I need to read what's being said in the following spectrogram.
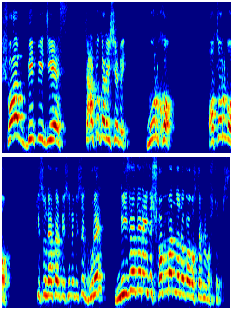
সব বিপি জিএস চাটুকার হিসেবে মূর্খ, অথর্ব কিছু নেতার পিছনে পিছনে ঘুরে নিজেদের এই যে সম্মানজনক অবস্থাটা নষ্ট করছে।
